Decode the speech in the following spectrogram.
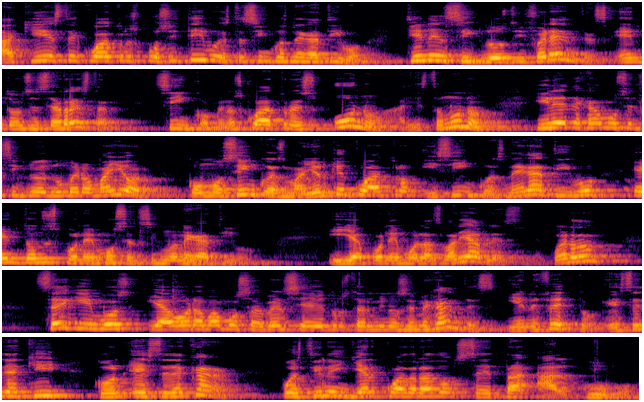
Aquí este 4 es positivo, este 5 es negativo. Tienen signos diferentes, entonces se restan. 5 menos 4 es 1, ahí está un 1. Y le dejamos el signo del número mayor. Como 5 es mayor que 4 y 5 es negativo, entonces ponemos el signo negativo. Y ya ponemos las variables, ¿de acuerdo? Seguimos y ahora vamos a ver si hay otros términos semejantes. Y en efecto, este de aquí con este de acá, pues tienen ya el cuadrado z al cubo.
